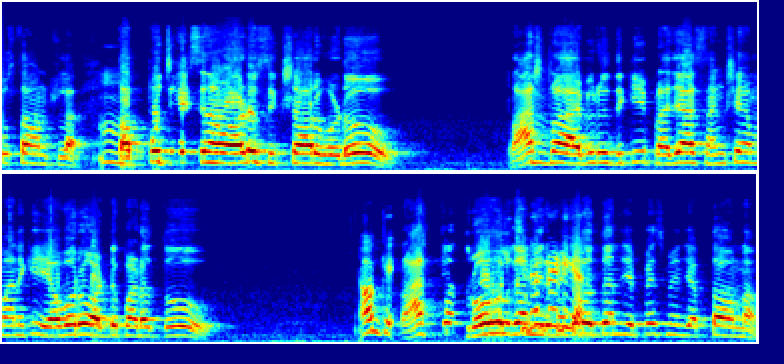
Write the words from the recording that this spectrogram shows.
చూస్తాం అనట్లా. తప్పు చేసిన వాడు శిక్షార్హుడు. రాష్ట్ర అభివృద్ధికి ప్రజా సంక్షేమానికి ఎవరు అడ్డుపడద్దు. రాష్ట్ర ద్రోహులుగా మీరు చిన్నప్పటిగా. మిగలొద్దు అని చెప్పేసి మేము చెప్తా ఉన్నాం.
